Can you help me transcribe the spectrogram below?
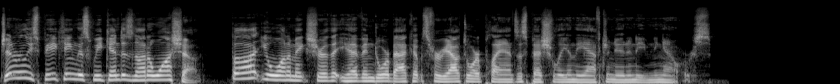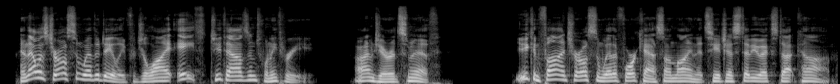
Generally speaking, this weekend is not a washout, but you'll want to make sure that you have indoor backups for your outdoor plans, especially in the afternoon and evening hours. And that was Charleston Weather Daily for July 8th, 2023. I'm Jared Smith. You can find Charleston weather forecasts online at chswx.com,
